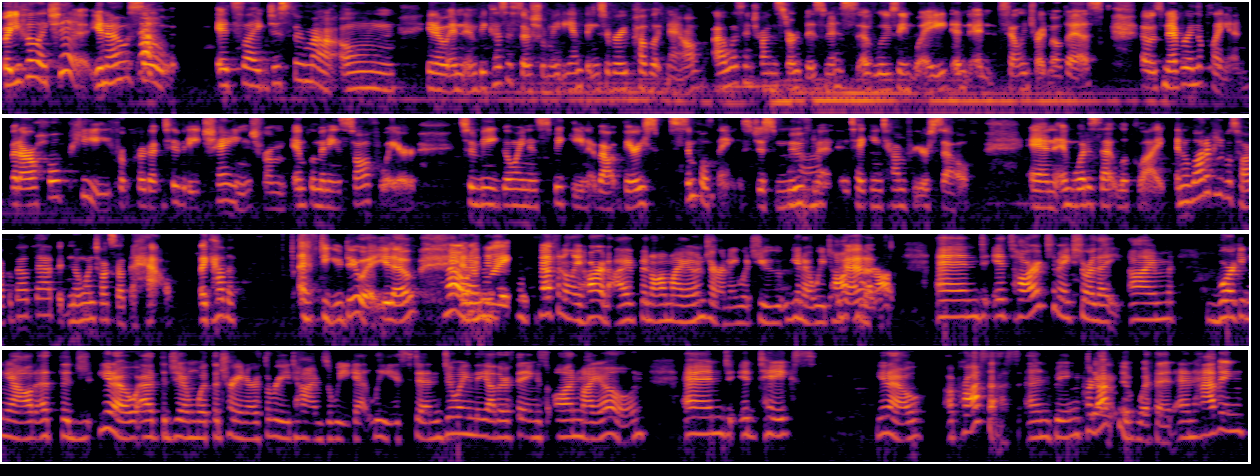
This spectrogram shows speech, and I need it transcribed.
But you feel like shit, you know? So. It's like just through my own, you know, and, and because of social media and things are very public now, I wasn't trying to start a business of losing weight and, and selling treadmill desks. That was never in the plan. But our whole P for productivity changed from implementing software to me going and speaking about very simple things, just mm-hmm. movement and taking time for yourself. And and what does that look like? And a lot of people talk about that, but no one talks about the how. Like how the do you do it, you know? No, and I'm like, it's definitely hard. I've been on my own journey, which you, you know, we talked yeah. about. And it's hard to make sure that I'm working out at the you know at the gym with the trainer three times a week at least and doing the other things on my own and it takes you know a process and being productive yeah. with it and having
